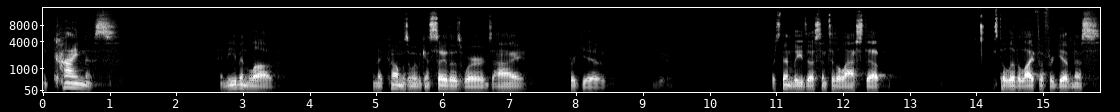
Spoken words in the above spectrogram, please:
and kindness and even love. And that comes when we can say those words, I forgive you. Which then leads us into the last step is to live a life of forgiveness.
